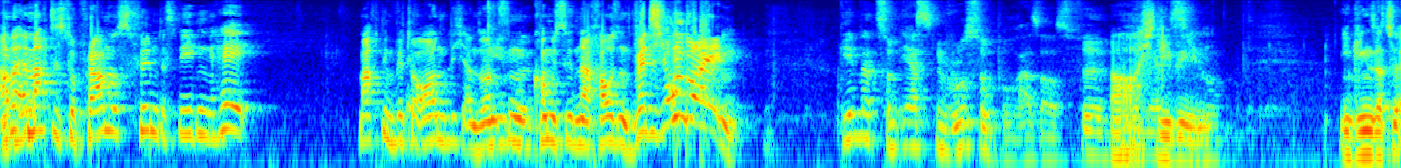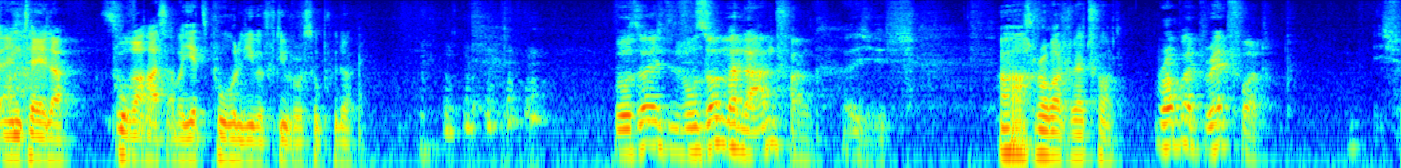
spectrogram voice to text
Aber er macht den Sopranos-Film, deswegen, hey, mach den bitte ordentlich, ansonsten komme ich nach Hause und werde dich umbringen. Gehen wir zum ersten Russo Brothers Film. Oh, ich liebe ihn. Im Gegensatz zu Alan Taylor. Purer Hass, aber jetzt pure Liebe für die Russo-Brüder. Wo soll, ich, wo soll man da anfangen? Ich, ich, Ach, Robert Redford. Robert Redford. Ich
